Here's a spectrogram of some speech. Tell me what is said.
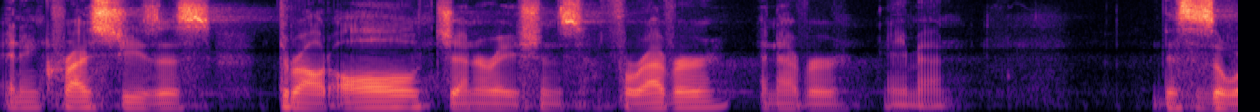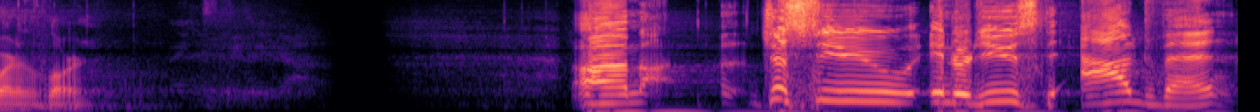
and in Christ Jesus throughout all generations, forever and ever. Amen. This is the word of the Lord. Um, just to introduce the Advent,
